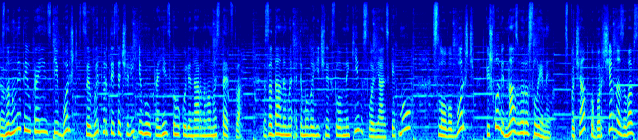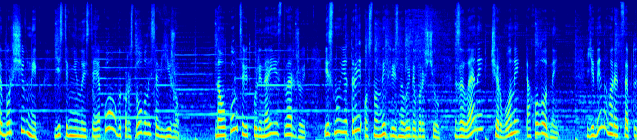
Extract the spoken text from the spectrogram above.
ну. Знаменитий український борщ це витвір тисячолітнього українського кулінарного мистецтва. За даними етимологічних словників слов'янських мов, слово борщ пішло від назви рослини. Спочатку борщем називався борщівник, їстівні листя якого використовувалися в їжу. Науковці від кулінарії стверджують, існує три основних різновиди борщу: зелений, червоний та холодний. Єдиного рецепту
